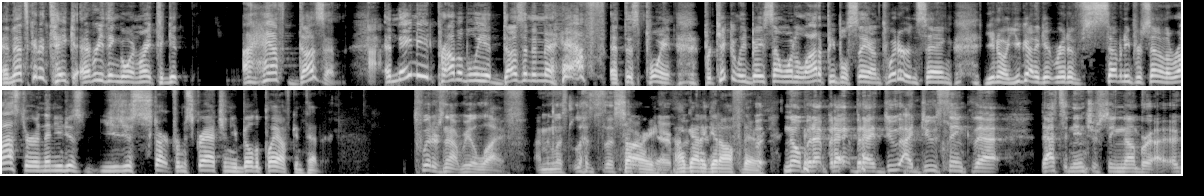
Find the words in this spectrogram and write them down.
And that's going to take everything going right to get a half dozen. And they need probably a dozen and a half at this point, particularly based on what a lot of people say on Twitter and saying, you know, you got to get rid of 70% of the roster and then you just you just start from scratch and you build a playoff contender. Twitter's not real life. I mean, let's let's let's. Sorry, I got to get off there. But, no, but I, but I, but I do I do think that that's an interesting number. A,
